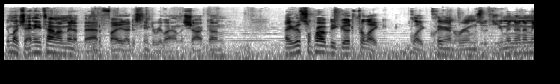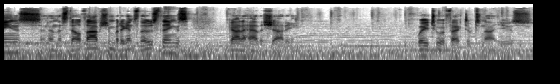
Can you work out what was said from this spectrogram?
Pretty much anytime I'm in a bad fight, I just need to rely on the shotgun. Like, this will probably be good for, like, like clearing rooms with human enemies, and then the stealth option, but against those things, gotta have the shotty. Way too effective to not use.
